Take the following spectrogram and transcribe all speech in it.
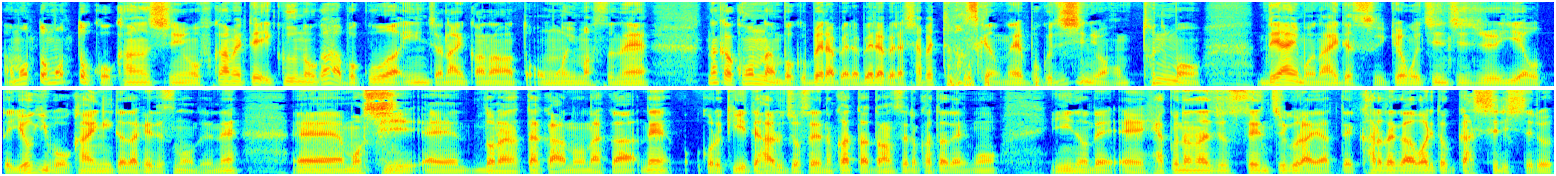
もっともっとこう関心を深めていくのが僕はいいんじゃないかなと思いますね。なんかこんなん僕ベラベラベラベラ喋ってますけどね、僕自身には本当にもう出会いもないですし、今日も一日中家をってヨギボを買いに行っただけですのでね、えー、もし、えー、どなたかの中ね、これ聞いてはる女性の方、男性の方でもいいので、えー、170センチぐらいあって体が割とがっしりしてる、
